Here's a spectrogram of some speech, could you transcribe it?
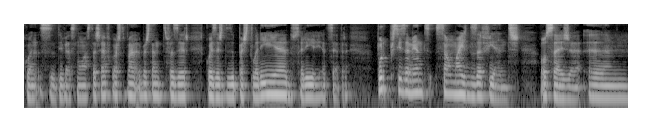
quando, se estivesse no Masterchef. Gosto bastante de fazer coisas de pastelaria, doçaria etc. Porque precisamente são mais desafiantes. Ou seja, uh,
